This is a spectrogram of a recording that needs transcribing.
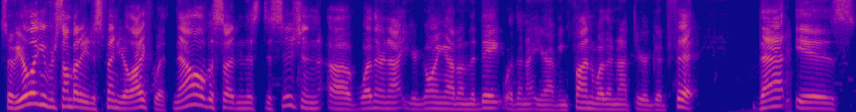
So if you're looking for somebody to spend your life with, now all of a sudden this decision of whether or not you're going out on the date, whether or not you're having fun, whether or not they're a good fit, that is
